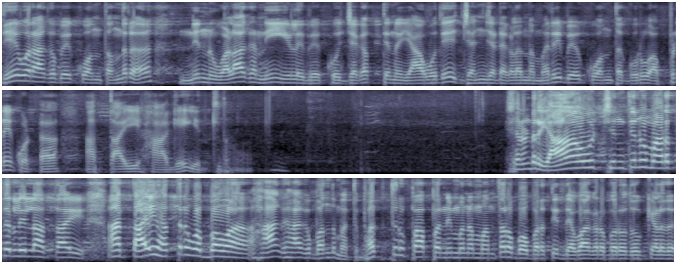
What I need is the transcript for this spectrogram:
ದೇವರಾಗಬೇಕು ಅಂತಂದ್ರೆ ನಿನ್ನ ಒಳಗ ನೀ ಇಳಿಬೇಕು, ಜಗತ್ತಿನ ಯಾವುದೇ ಜಂಜಡಗಳನ್ನು ಮರಿಬೇಕು ಅಂತ ಗುರು ಅಪ್ಪಣೆ ಕೊಟ್ಟ ಆ ತಾಯಿ ಹಾಗೇ ಇದ್ಲು. ಶರಣರು ಯಾವ ಚಿಂತೆನೂ ಮಾಡ್ತಿರ್ಲಿಲ್ಲ ಆ ತಾಯಿ. ಆ ತಾಯಿ ಹತ್ರ ಒಬ್ಬವ ಹಾಗೆ ಹಾಗೆ ಬಂದು ಮತ್ತೆ ಭಕ್ತರು ಪಾಪ ನಿಮ್ಮ ನಮ್ಮಂತರ ಒಬ್ಬ ಬರ್ತಿದ್ದೆ ಯಾವಾಗಾರ ಬರೋದು ಕೇಳೋದು,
